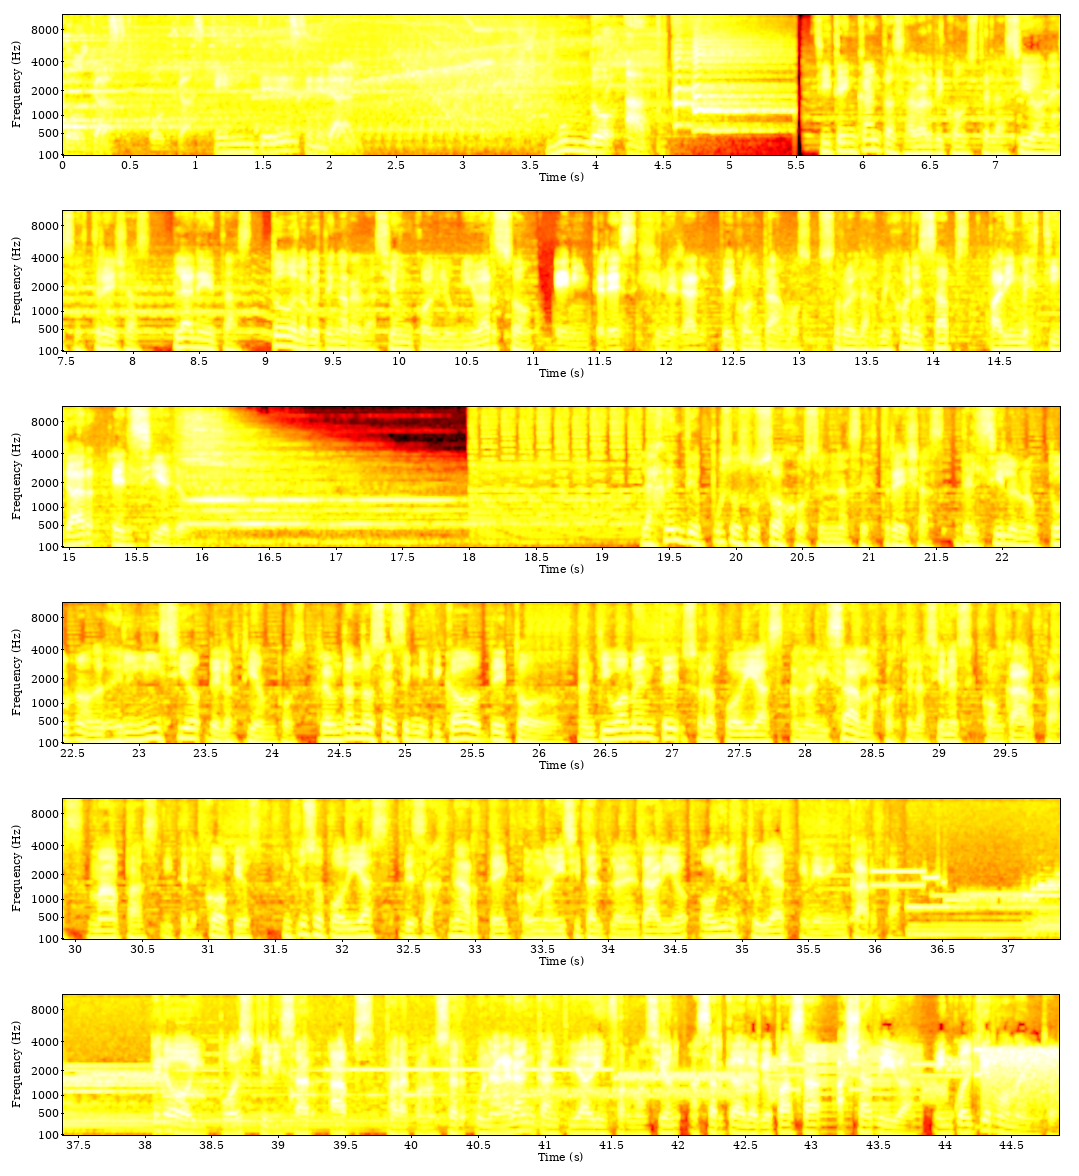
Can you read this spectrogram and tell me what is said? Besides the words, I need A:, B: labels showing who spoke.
A: Podcast. Podcast. En interés general. Mundo App.
B: Si te encanta saber de constelaciones, estrellas, planetas, todo lo que tenga relación con el universo, en interés general te contamos sobre las mejores apps para investigar el cielo. La gente puso sus ojos en las estrellas del cielo nocturno desde el inicio de los tiempos, preguntándose el significado de todo. Antiguamente solo podías analizar las constelaciones con cartas, mapas y telescopios, incluso podías desasnarte con una visita al planetario o bien estudiar en el Encarta. Pero hoy podés utilizar apps para conocer una gran cantidad de información acerca de lo que pasa allá arriba, en cualquier momento.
